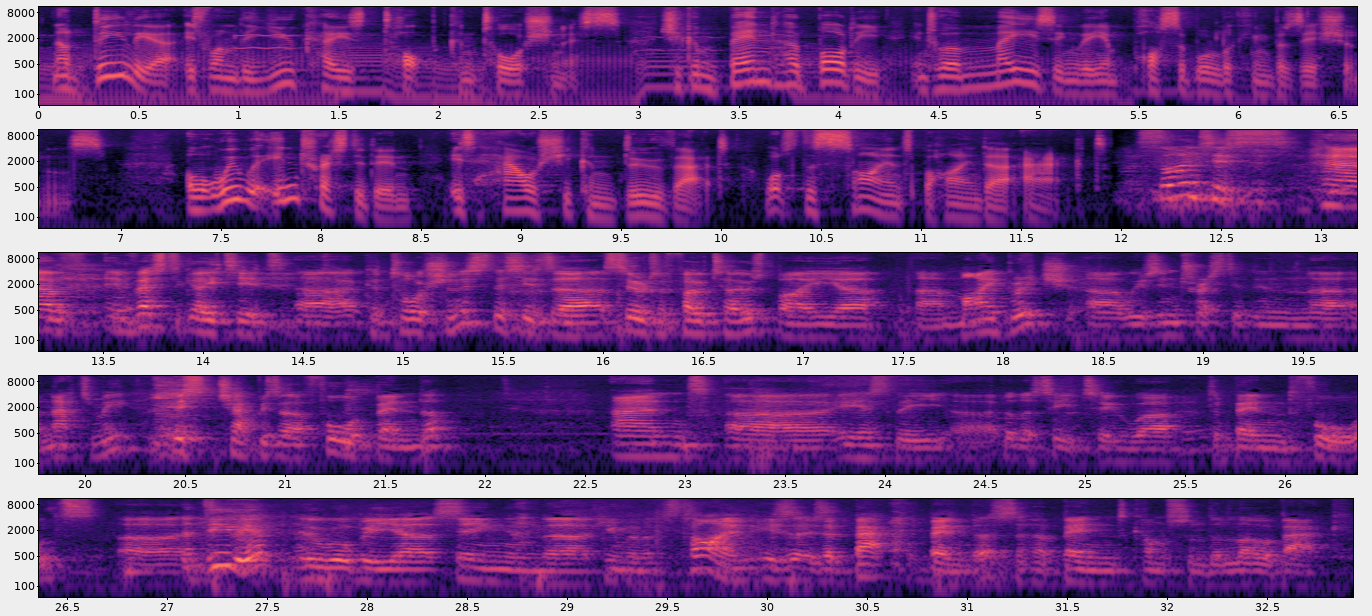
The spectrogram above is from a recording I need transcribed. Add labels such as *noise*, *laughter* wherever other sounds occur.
Now, Delia is one of the UK's top contortionists. She can bend her body into amazingly impossible looking positions. And what we were interested in is how she can do that. What's the science behind her act? Scientists have investigated uh, contortionists. This is a series of photos by uh, uh, Muybridge, uh, who was interested in uh, anatomy. This chap is a forward bender, and uh, he has the uh, ability to, to bend forwards. Uh, Delia, who we'll be seeing in a few moments' time, is a, is a back bender, so her bend comes from the lower back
